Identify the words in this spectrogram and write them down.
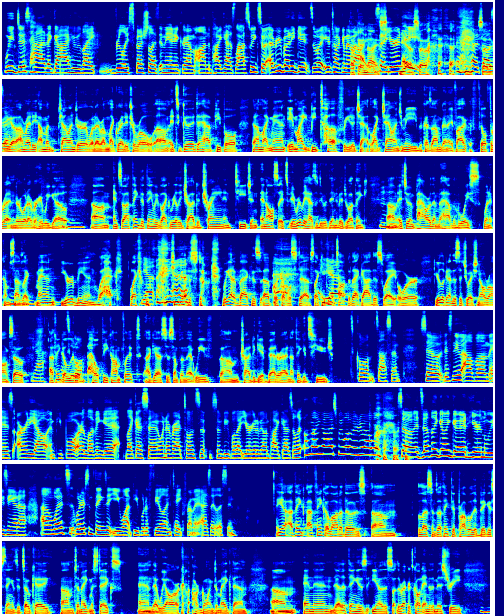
We just had a guy who like really specialized in the Enneagram on the podcast last week, so everybody gets what you're talking about. Okay, nice. So you're an yeah, eight. So, so there you go. I'm ready. I'm a challenger or whatever. I'm like ready to roll. Um, it's good to have people that I'm like, man, it might be tough for you to cha- like challenge me because I'm gonna if I feel threatened or whatever. Here we go. Mm-hmm. Um, and so I think the thing we've like really tried to train and teach, and, and also it's it really has to do with the individual. I think Mm-hmm. um, is to empower them to have the voice when it comes times like, man, you're being whack. Like Yep. you Yeah. gotta st- we got to back this up a couple steps. Like you Yeah. can't talk to that guy this way, or you're looking at this situation all wrong. So Yeah, I think a little cool. healthy conflict, I guess, is something that we've um, tried to get better at, and I think it's huge. It's cool. It's awesome. So this new album is already out and people are loving it. Like I said, whenever I told some, some people that you were going to be on the podcast, they're like, "Oh my gosh, we love their new album!" so it's definitely going good here in Louisiana. Uh, what's what are some things that you want people to feel and take from it as they listen? Yeah, I think I think a lot of those um, lessons. I think that probably the biggest thing is it's okay um, to make mistakes, and that we are are going to make them. Um, and then the other thing is, you know, the, the record's called "Into the Mystery."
